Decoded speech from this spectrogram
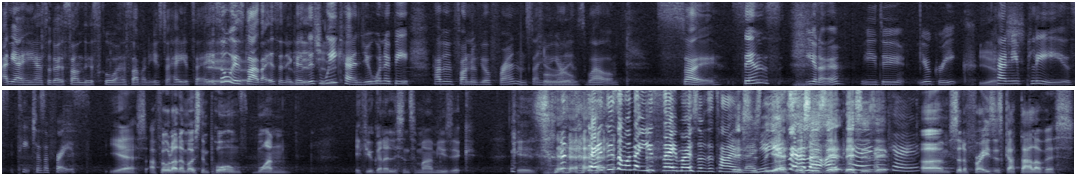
and yeah, he has to go to Sunday school and stuff, and he used to hate it. It's always like that, isn't it? Because this weekend you want to be having fun with your friends and For you're young real. as well. So, since you know you do, you're Greek. Yes. Can you please teach us a phrase? Yes, I feel like the most important one, if you're gonna listen to my music, is. so is this the one that you say most of the time? This then you the, use yes, it a this lot. is it. this Okay, is it. Okay. Um, so the phrase is katalaves.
